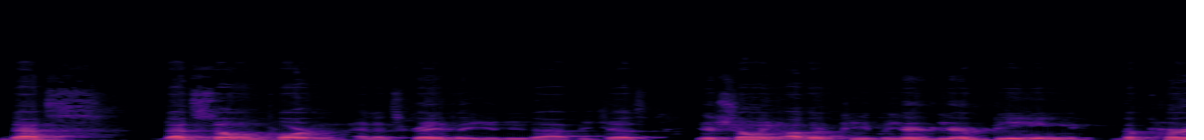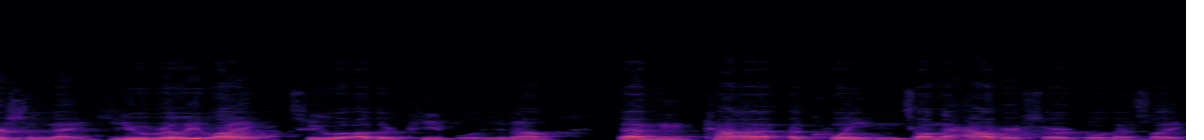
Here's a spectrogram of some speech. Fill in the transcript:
that's, that's so important. And it's great that you do that because you're showing other people, you're, you're being the person that you really like to other people, you know, that Mhm. kind of acquaintance on the outer circle. That's like,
